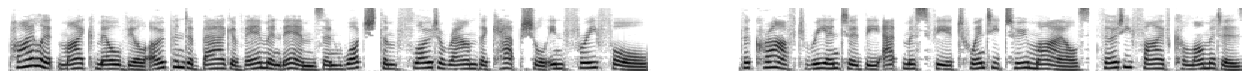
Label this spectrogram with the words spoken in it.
Pilot Mike Melvill opened a bag of M&Ms and watched them float around the capsule in free fall. The craft re-entered the atmosphere 22 miles 35 kilometers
